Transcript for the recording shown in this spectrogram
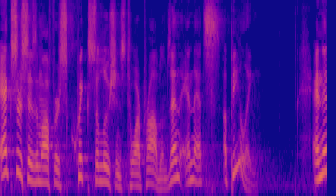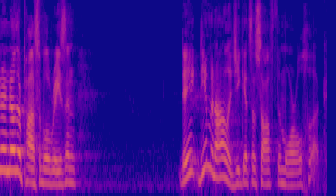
Exorcism offers quick solutions to our problems, and, and that's appealing. And then another possible reason de- demonology gets us off the moral hook.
